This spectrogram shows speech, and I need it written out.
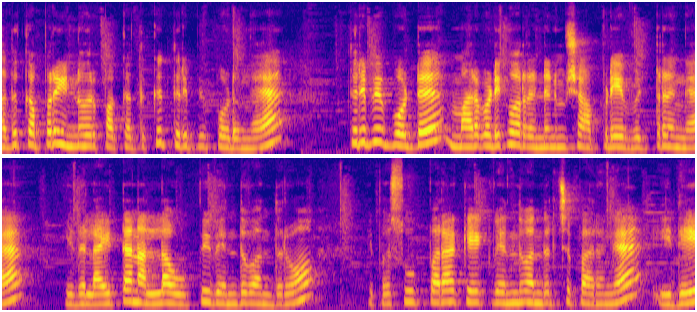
அதுக்கப்புறம் இன்னொரு பக்கத்துக்கு திருப்பி போடுங்க. திருப்பி போட்டு மறுபடிக்கும் ஒரு ரெண்டு நிமிஷம் அப்படியே விட்டுருங்க. இது லைட்டாக நல்லா உப்பி வெந்து வந்துடும் இப்போ சூப்பராக கேக் வெந்து வந்துருச்சு பாருங்கள் இதே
